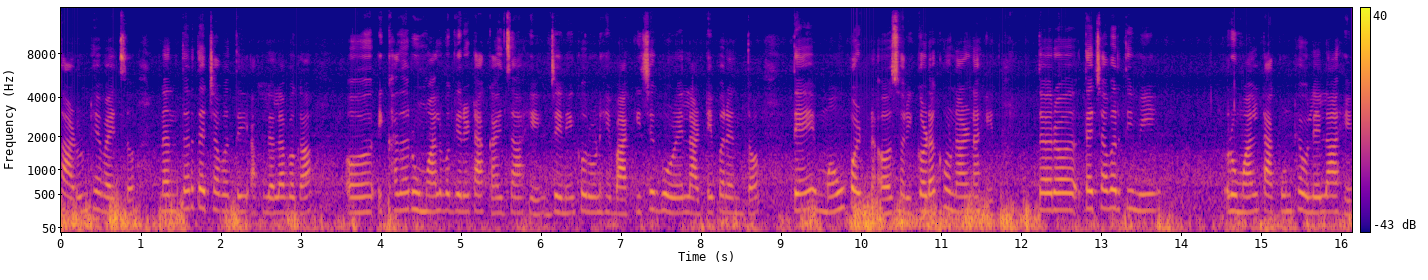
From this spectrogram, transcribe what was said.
काढून ठेवायचं. नंतर त्याच्यावरती आपल्याला बघा एखादा रुमाल वगैरे टाकायचा आहे जेणेकरून हे बाकीचे गोळे लाटेपर्यंत ते मऊ पड सॉरी कडक होणार नाहीत. तर त्याच्यावरती मी रुमाल टाकून ठेवलेला आहे.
